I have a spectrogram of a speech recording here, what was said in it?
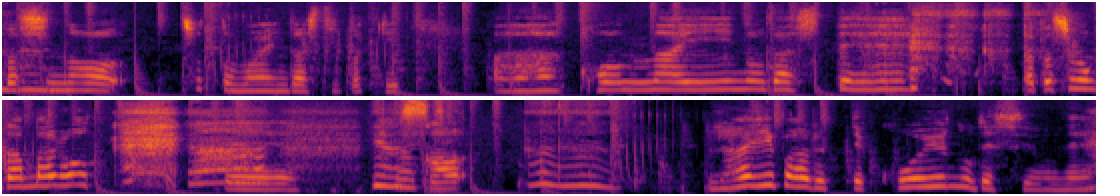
私のちょっと前に出したとき、ああ、こんないいの出して、私も頑張ろうって、なんか、うんうん。いライバルってこういうのですよやーね。、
